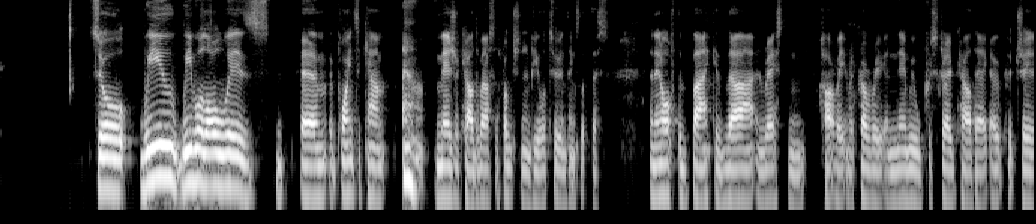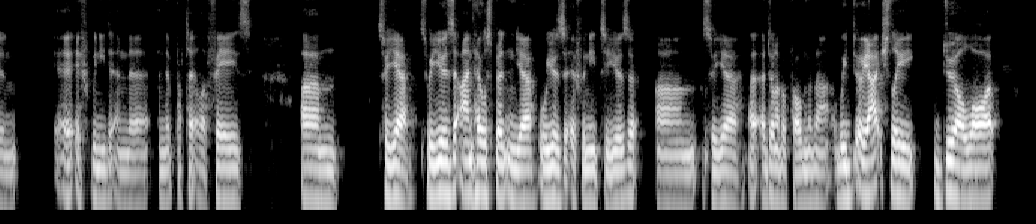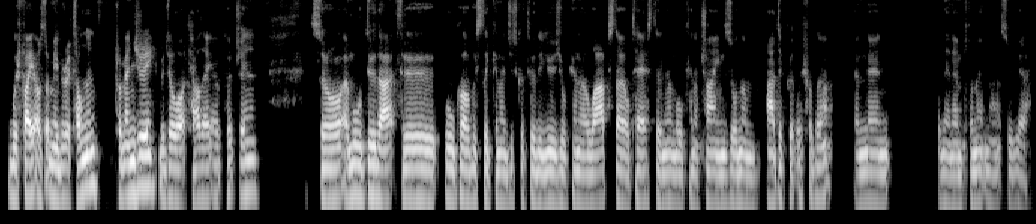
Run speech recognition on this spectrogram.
So we we will always um, at points of camp measure cardiovascular function and VO2 and things like this, and then off the back of that and rest and heart rate and recovery, and then we will prescribe cardiac output training if we need it in the in the particular phase. Um, so yeah, so we use it and hill sprinting. Yeah, we'll use it if we need to use it. Um, so yeah, I, I, don't have a problem with that. We do, we actually do a lot with fighters that may be returning from injury. We do a lot of cardiac output training. So, and we'll do that through, we'll obviously kind of just go through the usual kind of lab style testing and we'll kind of try and zone them adequately for that and then, and then implement that. So yeah,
